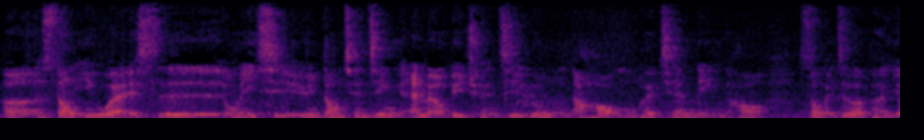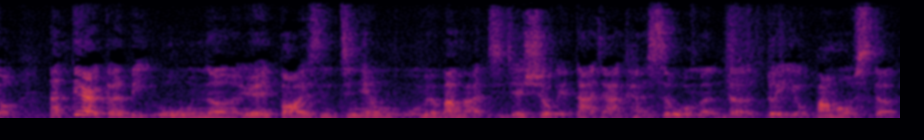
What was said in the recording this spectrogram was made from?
呃送一位，是我们一起运动前进 MLB 全纪录，然后我们会签名，然后送给这位朋友。那第二个礼物呢，因为不好意思，今天我没有办法直接秀给大家看，是我们的队友 Bamos 的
